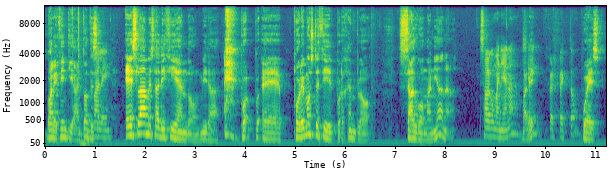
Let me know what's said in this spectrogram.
Vale, Cintia, entonces Vale. Islam está diciendo, mira, eh, podemos decir, por ejemplo, salgo mañana. Salgo mañana. Vale. Sí, perfecto. Pues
